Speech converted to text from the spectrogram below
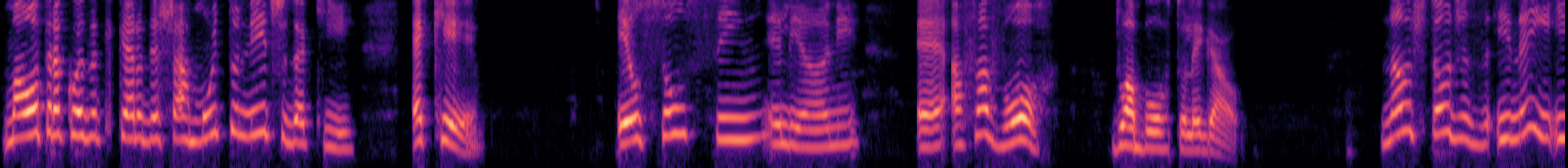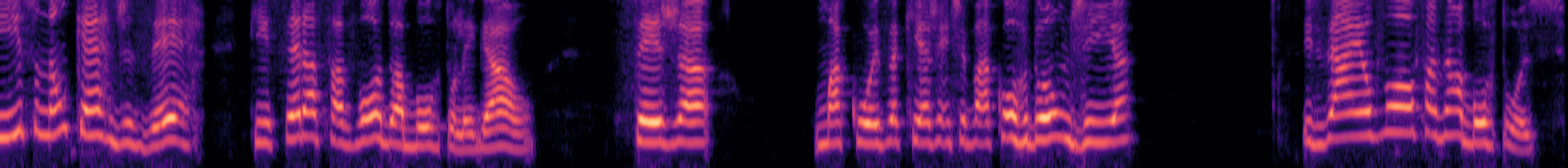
Uma outra coisa que quero deixar muito nítida aqui é que eu sou sim, Eliane, é a favor do aborto legal. Não estou dizendo e nem e isso não quer dizer que ser a favor do aborto legal seja uma coisa que a gente vai acordou um dia e dizer, ah, eu vou fazer um aborto hoje.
